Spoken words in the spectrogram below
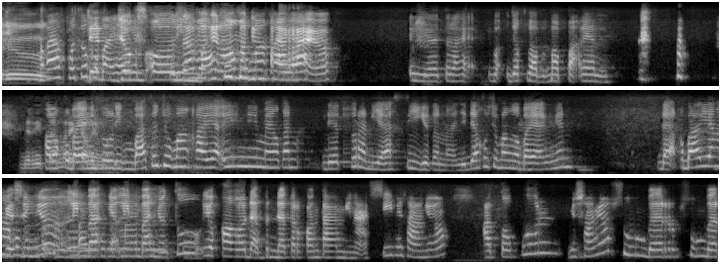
Aduh. Makanya aku tuh kebayangin jokes Oza limbah makin lama makin cuma parah kayak ya. iya itulah kayak jokes bapak-bapak Ren. Derita Kalau kebayangin tuh limbah tuh cuma kayak ini Mel kan dia tuh radiasi gitu nah. Jadi aku cuma ngebayangin nggak kebayang aku biasanya bentuk limbah itu kayak mana limbahnya gitu. tuh ya kalau ada benda terkontaminasi misalnya ataupun misalnya sumber sumber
